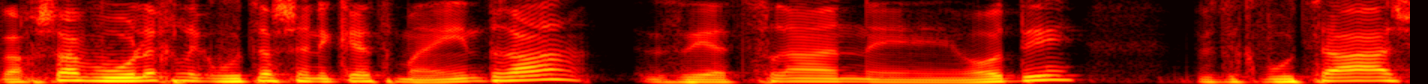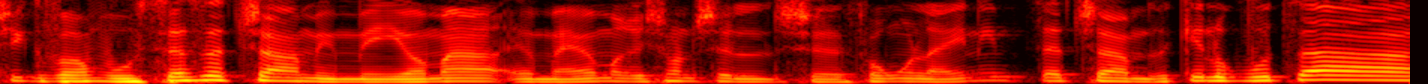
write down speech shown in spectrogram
ועכשיו הוא הולך לקבוצה שנקראת מאינדרה, זה יצרן הודי, וזו קבוצה שהיא כבר מבוססת שם, עם, מיום, ה- עם היום הראשון של, של פורמולה E נמצאת שם, זה כאילו קבוצה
